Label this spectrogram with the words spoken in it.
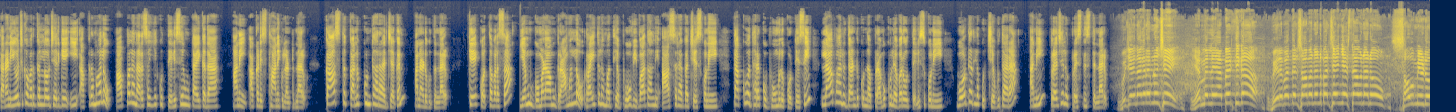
తన నియోజకవర్గంలో జరిగే ఈ అక్రమాలు అప్పల నరసయ్యకు తెలిసే ఉంటాయి కదా అని అక్కడి స్థానికులంటున్నారు. కాస్త కనుక్కుంటారా జగన్? అని అడుగుతున్నారు. కె. కొత్తవలస ఎం. గుమడాం గ్రామంలో రైతుల మధ్య భూ వివాదాల్ని ఆసరాగా చేసుకుని తక్కువ ధరకు భూములు కొట్టేసి లాభాలు దండుకున్న ప్రముఖులెవరో తెలుసుకుని ఓటర్లకు చెబుతారా? అని ప్రజలు ప్రశ్నిస్తున్నారు. విజయనగరం నుంచి ఎమ్మెల్యే అభ్యర్థిగా వీరభద్ర స్వామన్నను పరిచయం చేస్తా ఉన్నాను. సౌమ్యుడు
